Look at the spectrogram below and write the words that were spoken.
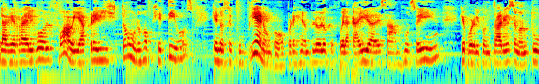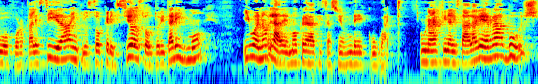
la guerra del Golfo había previsto unos objetivos que no se cumplieron, como por ejemplo lo que fue la caída de Saddam Hussein, que por el contrario se mantuvo fortalecida, incluso creció su autoritarismo, y bueno, la democratización de Kuwait. Una vez finalizada la guerra, Bush,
